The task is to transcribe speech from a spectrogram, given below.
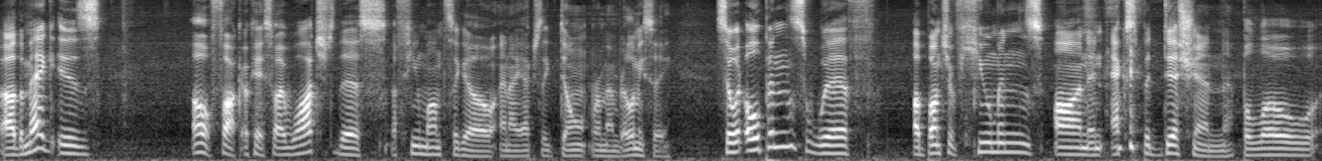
uh, the Meg is. Oh fuck. Okay, so I watched this a few months ago, and I actually don't remember. Let me see. So it opens with a bunch of humans on an expedition below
